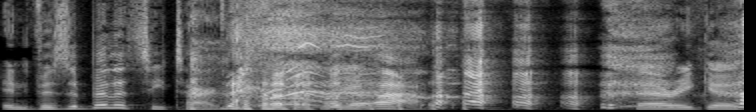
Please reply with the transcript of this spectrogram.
invisibility tank. Look at that. Very good.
